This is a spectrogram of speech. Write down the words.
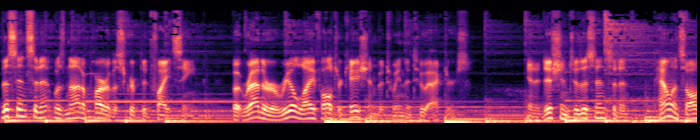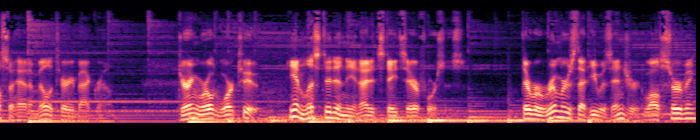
This incident was not a part of a scripted fight scene, but rather a real life altercation between the two actors. In addition to this incident, Palance also had a military background. During World War II, he enlisted in the United States Air Forces. There were rumors that he was injured while serving,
